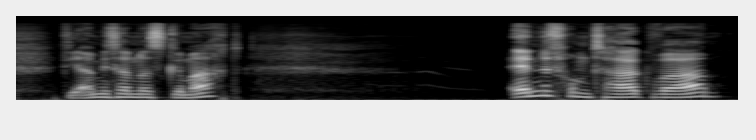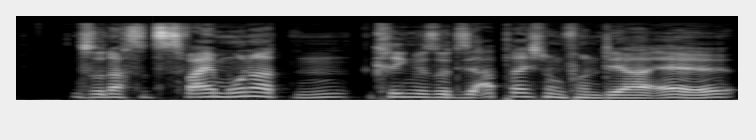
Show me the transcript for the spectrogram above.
die Amis haben das gemacht. Ende vom Tag war, so nach so zwei Monaten kriegen wir so diese Abrechnung von DHL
